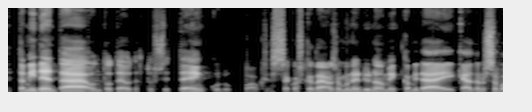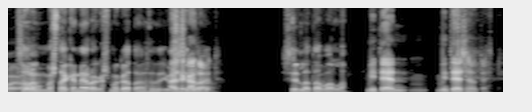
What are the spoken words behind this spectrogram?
että miten tämä on toteutettu sitten enkkuduppauksessa, koska tämä on semmoinen dynamiikka, mitä ei käytännössä voi Se oli olla. mun mielestä aika nerokas. Mä katsoin sen just Ai sä sillä, katsoit? sillä tavalla. Miten, miten se on tehty?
